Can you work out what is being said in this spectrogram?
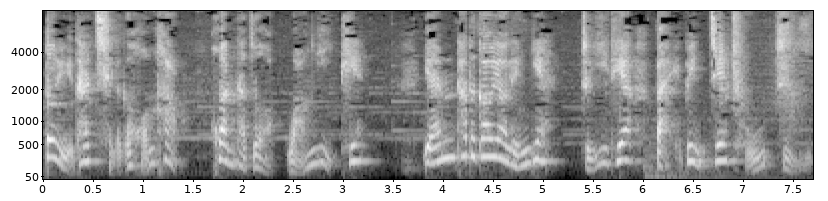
都与他起了个浑号，唤他做王一贴，言他的膏药灵验，只一贴百病皆除之意。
